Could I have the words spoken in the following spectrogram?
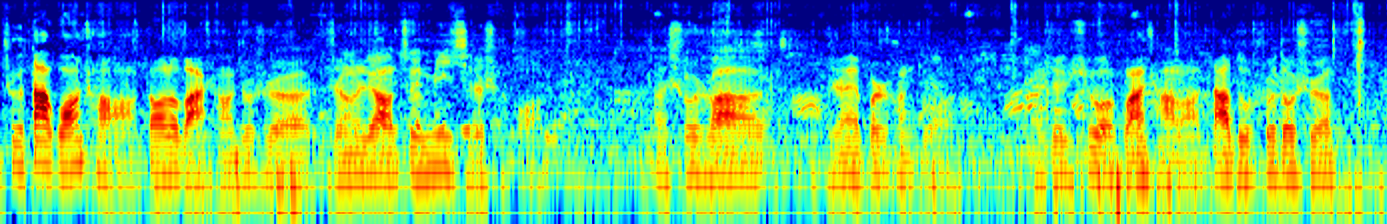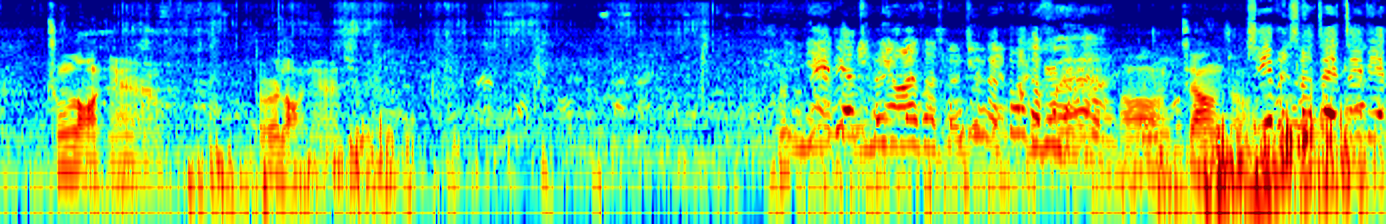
这个大广场到了晚上就是人量最密集的时候，但说实话，人也不是很多。这据我观察嘛，大多数都是中老年人，都是老年人去。那边重重庆的多得很。哦，这样子。基本上在这边，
